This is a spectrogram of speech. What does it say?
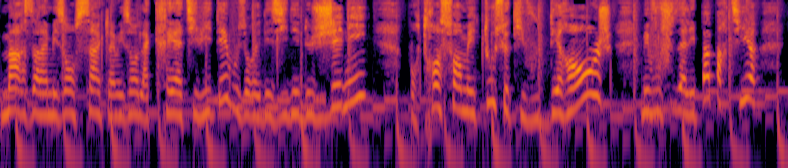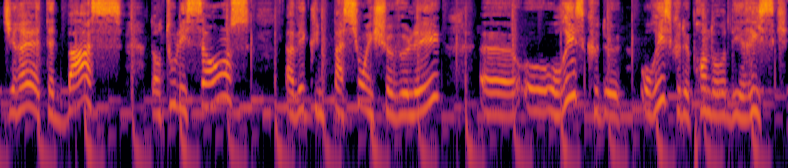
Mars dans la maison 5, la maison de la créativité. Vous aurez des idées de génie pour transformer tout ce qui vous dérange. Mais vous n'allez pas partir, je dirais, tête basse, dans tous les sens, avec une passion échevelée, euh, au, risque de, au risque de prendre des risques.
